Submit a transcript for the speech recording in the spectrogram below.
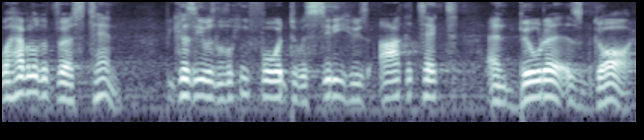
Well, have a look at verse 10 because he was looking forward to a city whose architect and builder is God.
